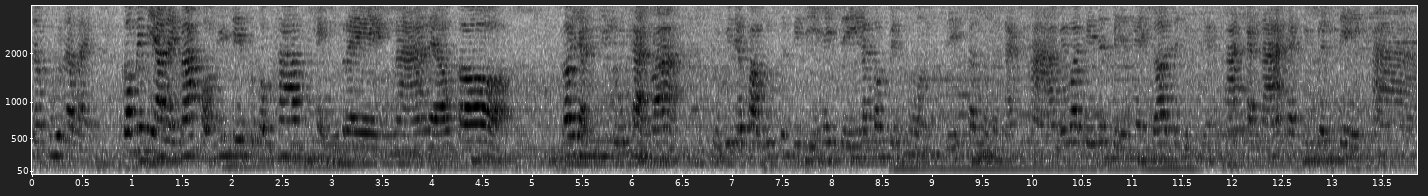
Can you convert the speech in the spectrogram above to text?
จะพูดอะไร ก็ไม่มีอะไรมากขอให้เจ๊สุขภาพแข็งแรงนะ แล้วก็ ก็อย่างที่รู้กันว่าหนู มีแต่ความรู้สึกดีๆให้เจ๊แล้วก็เป็นห่วงเจ๊เสมอนะคะ ไม่ว่าเจ๊จะเป็นยังไงก็จะอยู่เคียงข้างกันนะ Happy birthday ค่ะ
